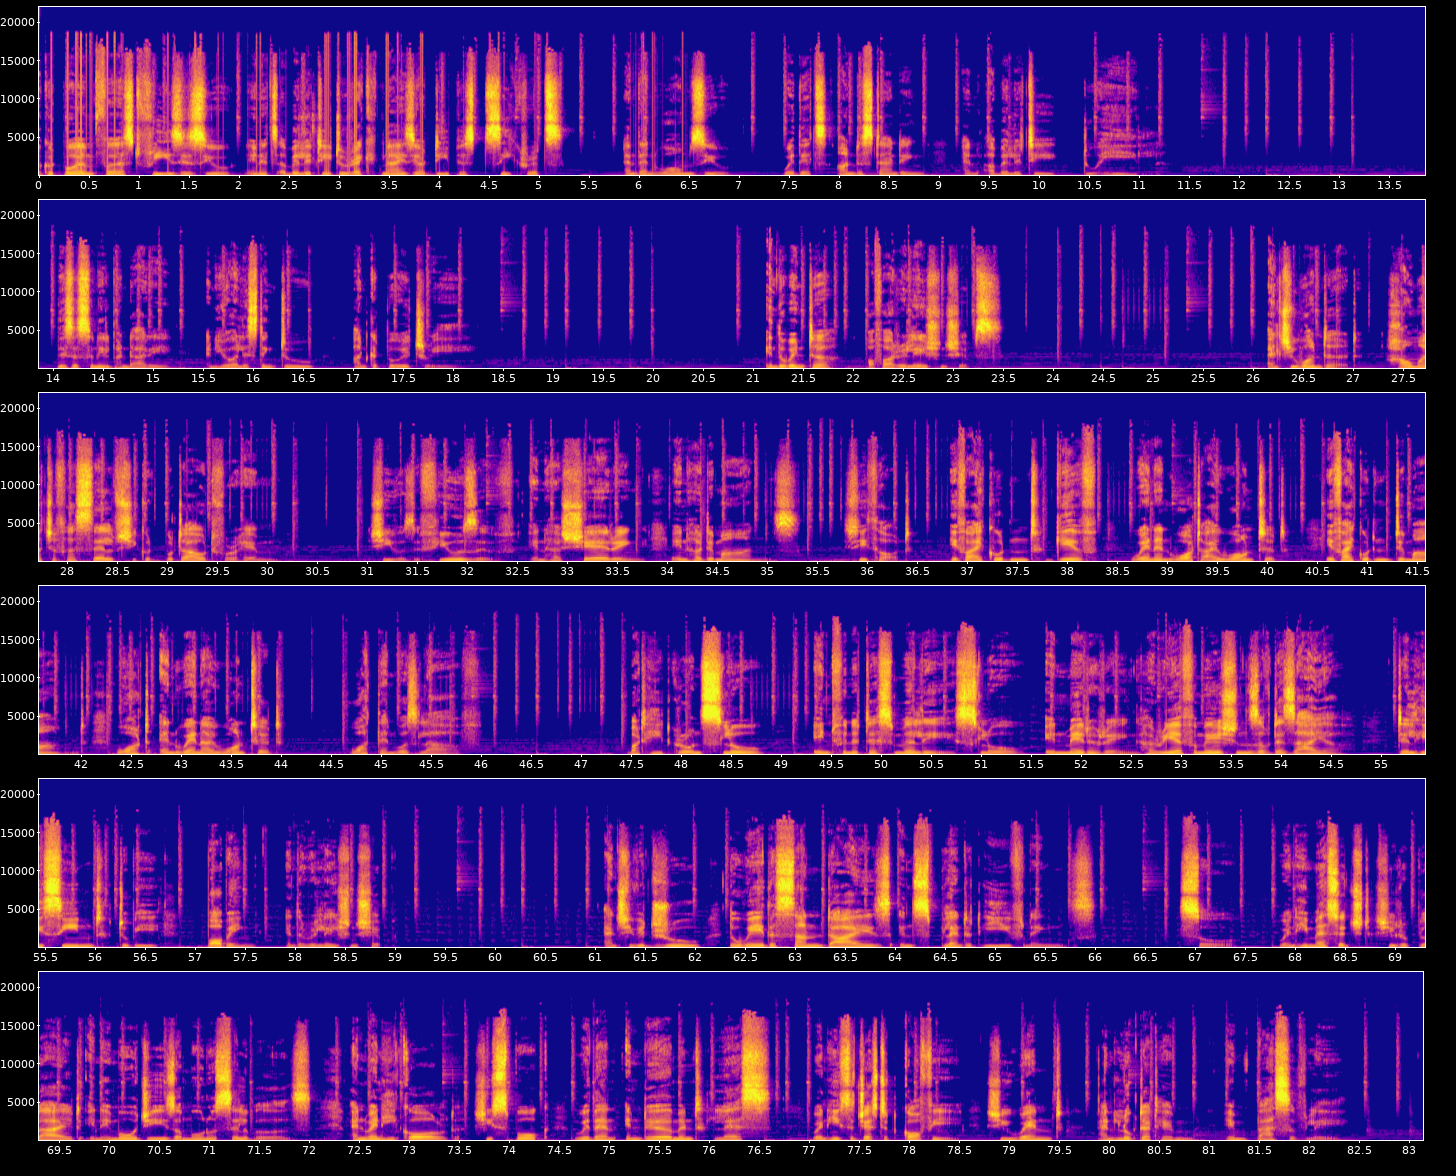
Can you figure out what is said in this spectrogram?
A good poem first freezes you in its ability to recognize your deepest secrets and then warms you with its understanding and ability to heal. This is Sunil Bhandari, and you are listening to Uncut Poetry. In the winter of our relationships, and she wondered how much of herself she could put out for him. She was effusive in her sharing, in her demands. She thought, if I couldn't give when and what I wanted, if I couldn't demand what and when I wanted, what then was love? But he'd grown slow, infinitesimally slow, in mirroring her reaffirmations of desire, till he seemed to be bobbing in the relationship. And she withdrew the way the sun dies in splendid evenings. So, when he messaged, she replied in emojis or monosyllables. And when he called, she spoke with an endearment less. When he suggested coffee, she went and looked at him impassively.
